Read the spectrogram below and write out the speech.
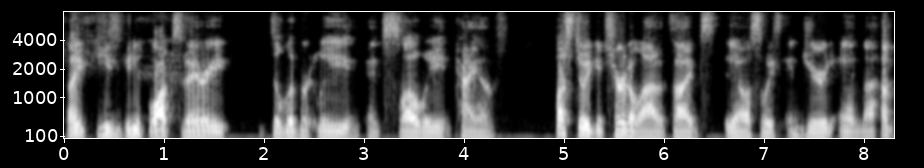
like he's he walks very deliberately and, slowly, and kind of. Plus, too, he gets hurt a lot of times, you know, so he's injured. And um,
